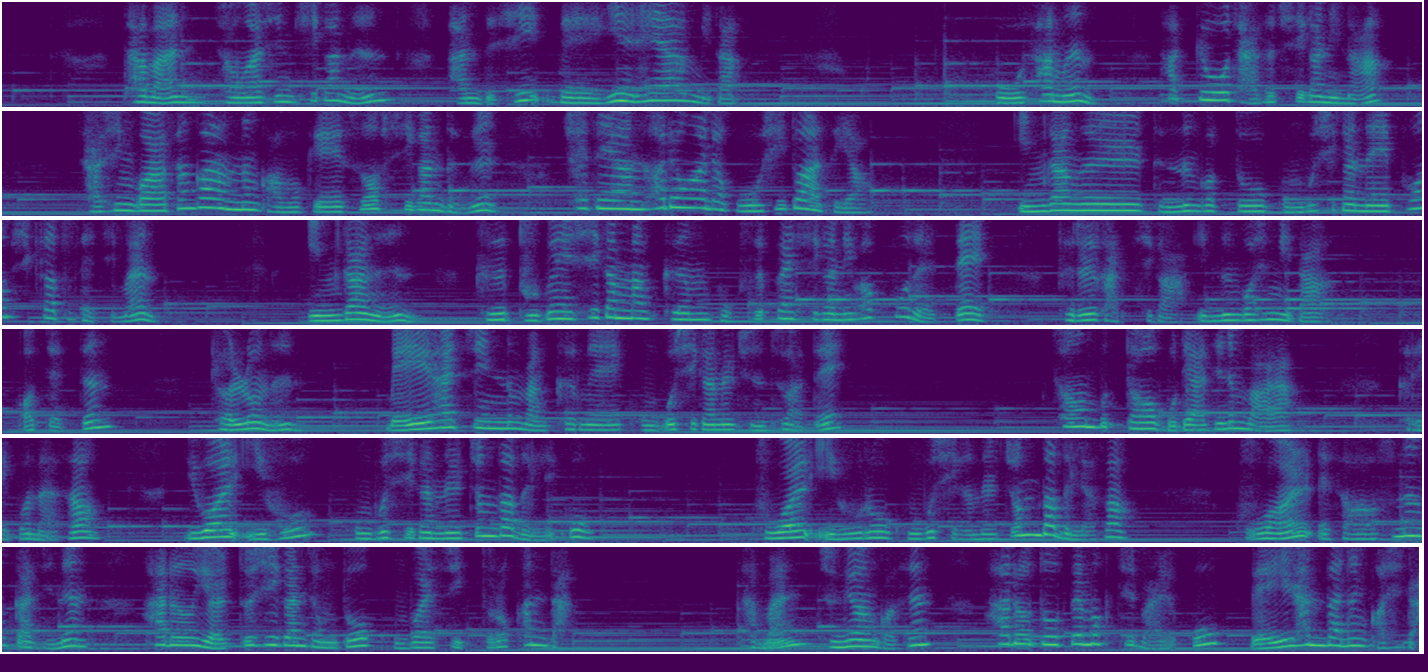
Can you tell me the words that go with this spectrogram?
다만 정하신 시간은 반드시 매일 해야 합니다. 고3은 학교 자습 시간이나 자신과 상관없는 과목의 수업 시간 등을 최대한 활용하려고 시도하세요. 인강을 듣는 것도 공부 시간에 포함시켜도 되지만 인강은 그 두 배의 시간만큼 복습할 시간이 확보될 때 들을 가치가 있는 것입니다. 어쨌든 결론은 매일 할 수 있는 만큼의 공부 시간을 준수하되 처음부터 무리하지는 마라. 그리고 나서 6월 이후 공부 시간을 좀 더 늘리고 9월 이후로 공부 시간을 좀 더 늘려서 9월에서 수능까지는 하루 12시간 정도 공부할 수 있도록 한다. 다만 중요한 것은 하루도 빼먹지 말고 매일 한다는 것이다.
